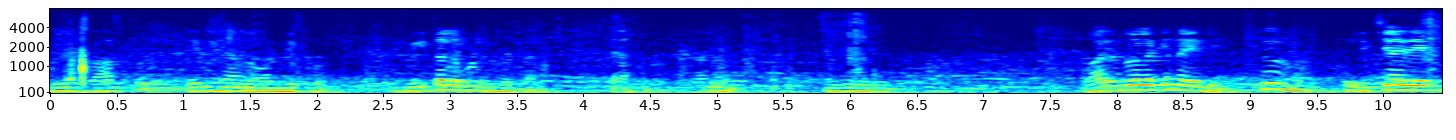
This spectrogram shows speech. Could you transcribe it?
వీళ్ళకి రాస్తూ ఏమి వన్ వీక్ మిగతా కూడా చూడాలి వారం రోజుల కింద అయింది. నిత్యాది ఏంటి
